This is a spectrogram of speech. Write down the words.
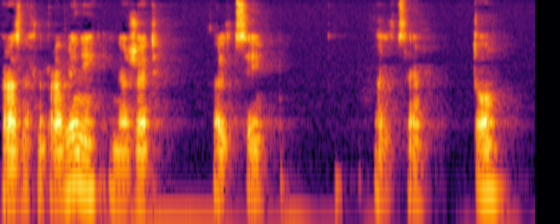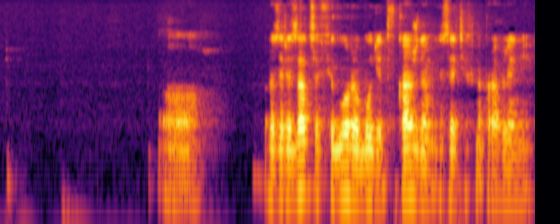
разных направлений и нажать Alt-C, Alt-C, то разрезаться фигура будет в каждом из этих направлений.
